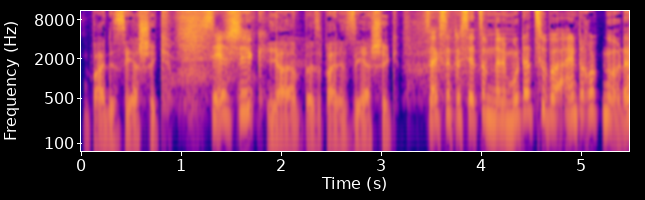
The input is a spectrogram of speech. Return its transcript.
beide sehr schick. Sehr schick? Ja, beide sehr schick. Sagst du das jetzt, um deine Mutter zu beeindrucken oder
